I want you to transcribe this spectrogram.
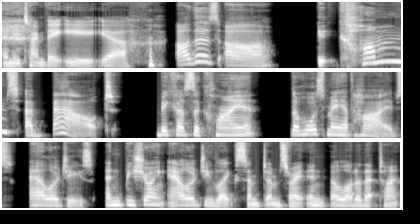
anytime they eat yeah others are it comes about because the client the horse may have hives, allergies, and be showing allergy like symptoms, right? And a lot of that time,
